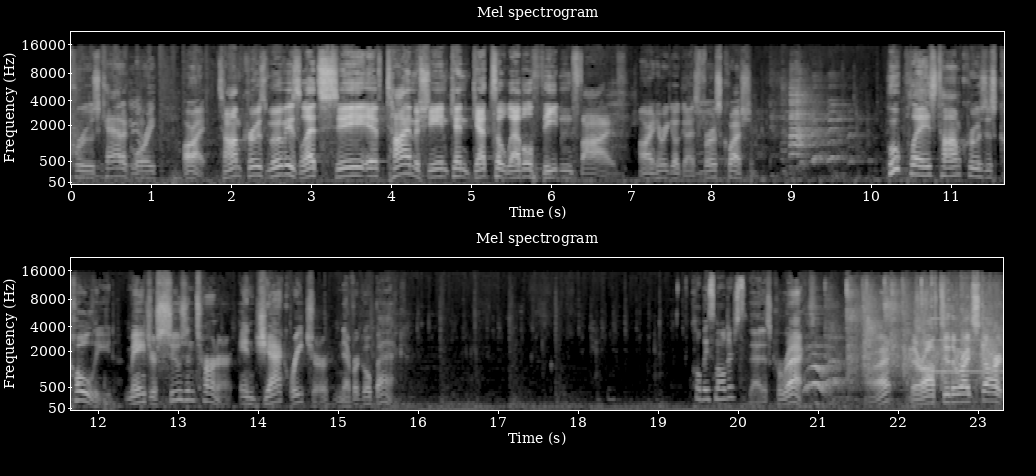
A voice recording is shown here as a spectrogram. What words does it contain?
Cruise category. All right, Tom Cruise movies. Let's see if Time Machine can get to level Thetan 5. all right, here we go, guys. First question: Who plays Tom Cruise's co-lead, Major Susan Turner, in Jack Reacher: Never Go Back? Cobie Smulders. That is correct. All right. They're off to the right start.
